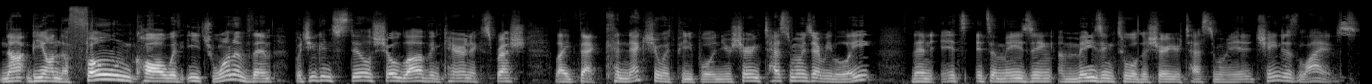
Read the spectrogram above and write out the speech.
not be on the phone call with each one of them, but you can still show love and care and express like that connection with people and you're sharing testimonies that relate, then it's, it's amazing, amazing tool to share your testimony and it changes lives.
